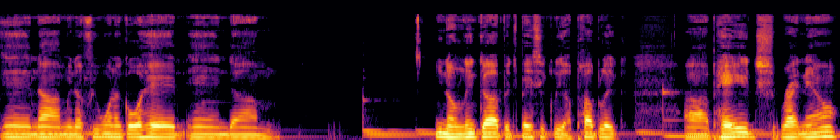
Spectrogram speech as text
and um, you know if you want to go ahead and you know link up, it's basically a public uh, page right now.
